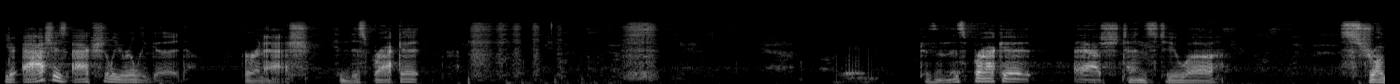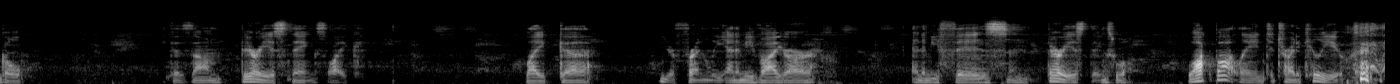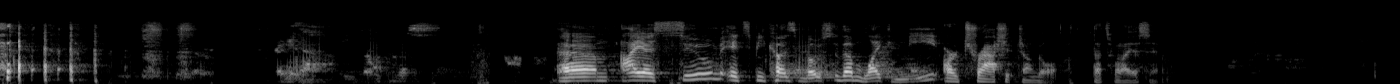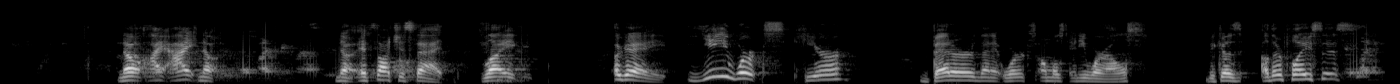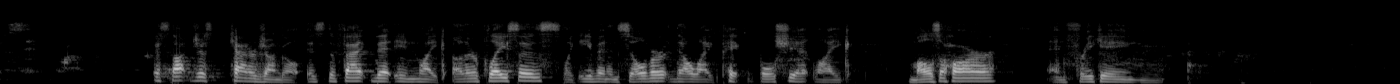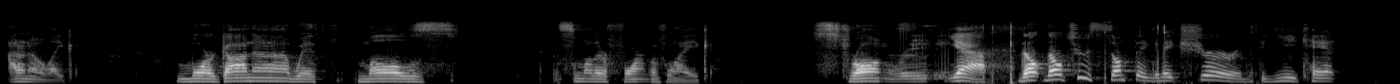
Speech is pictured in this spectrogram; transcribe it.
your Ashe is actually really good for an Ashe in this bracket. Because in this bracket, Ashe tends to uh, struggle because um various things like like uh, your friendly enemy Veigar, enemy Fizz, and various things will walk bot lane to try to kill you. um, I assume it's because most of them, like me, are trash at jungle. That's what I assume. No, I, I, no, no, it's not just that. Like, okay, Yi works here better than it works almost anywhere else because other places it's not just counter jungle. It's the fact that in like other places, like even in silver, they'll like pick bullshit like Malzahar and freaking I don't know, like Morgana with Mal's some other form of like strong root. Yeah, they'll they'll choose something to make sure that the Yi can't,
